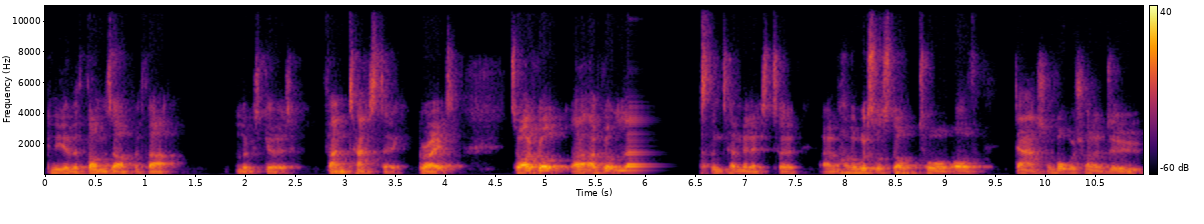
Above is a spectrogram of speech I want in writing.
can you give a thumbs up if that looks good? Fantastic, great. So I've got uh, I've got less than 10 minutes to um, have a whistle stop tour of Dash and what we're trying to do,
